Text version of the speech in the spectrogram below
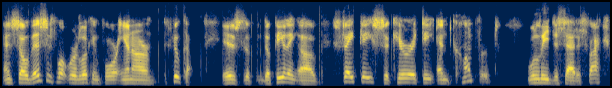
and so this is what we're looking for in our sukha is the, the feeling of safety, security, and comfort will lead to satisfaction.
